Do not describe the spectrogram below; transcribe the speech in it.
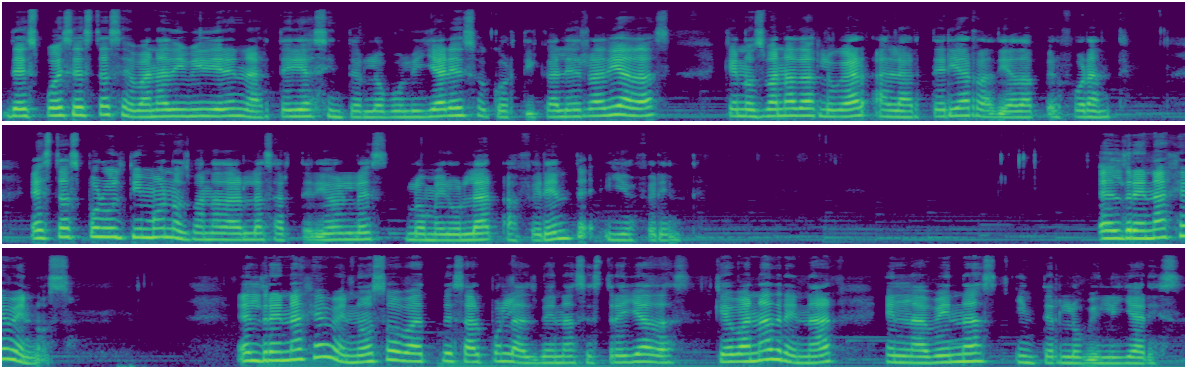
Después estas se van a dividir en arterias interlobulares o corticales radiadas, que nos van a dar lugar a la arteria radiada perforante. Estas por último nos van a dar las arterioles glomerular aferente y eferente. El drenaje venoso. El drenaje venoso va a empezar por las venas estrelladas, que van a drenar en las venas interlobuliares.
